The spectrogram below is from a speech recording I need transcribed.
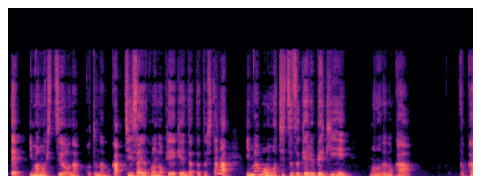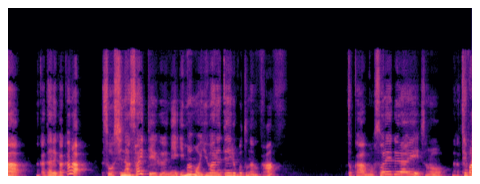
って今も必要なことなのか。小さい頃の経験だったとしたら、今も持ち続けるべきものなのか、とか、なんか誰かからそうしなさいっていうふうに今も言われていることなのかとか、もうそれぐらい、その、なんか手放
